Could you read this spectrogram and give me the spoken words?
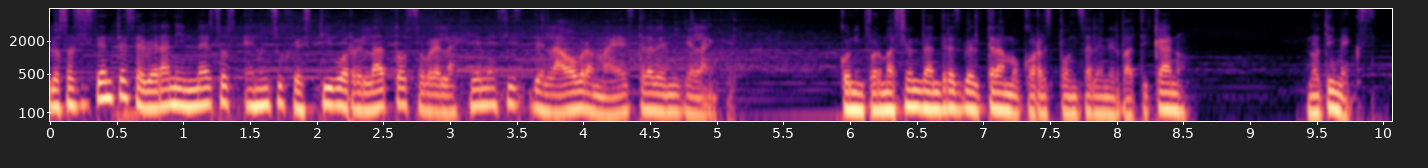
los asistentes se verán inmersos en un sugestivo relato sobre la génesis de la obra maestra de Miguel Ángel. Con información de Andrés Beltramo, corresponsal en el Vaticano. Notimex.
